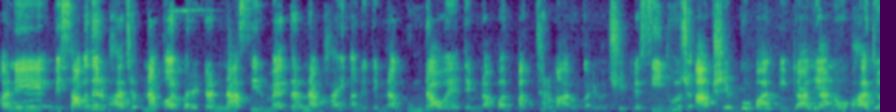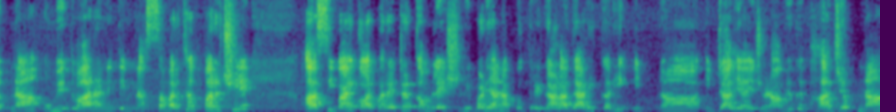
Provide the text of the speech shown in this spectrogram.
અને વિસાવદર ભાજપના કોર્પોરેટર નાસિર મેતરના ભાઈ અને તેમના ગુંડાઓએ તેમના પર પથ્થરમારો કર્યો છે. એટલે સીધો જ આક્ષેપ ગોપાલ ઇટાલિયાનો ભાજપના ઉમેદવાર અને તેમના સમર્થક પર છે. આ સિવાય કોર્પોરેટર કમલેશ રીબડિયાના પુત્રે ગાળાગાળી કરી. ઇટાલિયાએ જણાવ્યું કે ભાજપના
